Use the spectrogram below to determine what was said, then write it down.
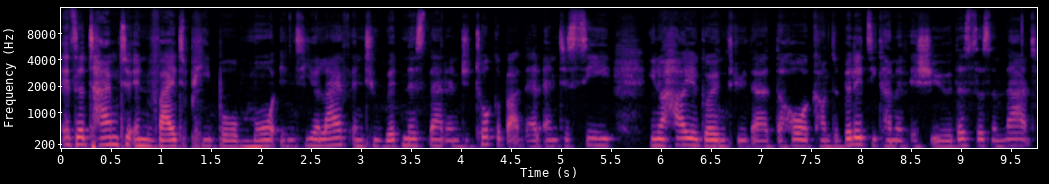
it's a time to invite people more into your life and to witness that and to talk about that and to see, you know, how you're going through that, the whole accountability kind of issue, this, this, and that.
